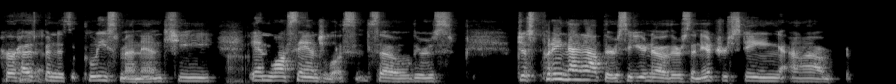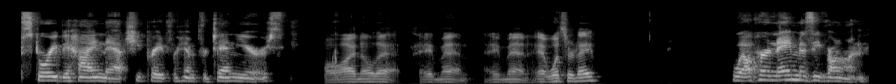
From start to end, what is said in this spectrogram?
Her yeah. husband is a policeman, and she ah. in Los Angeles. So there's just putting that out there so you know there's an interesting um, story behind that. She prayed for him for 10 years. Oh, I know that. Amen. Amen. And what's her name? Well, her name is Yvonne.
